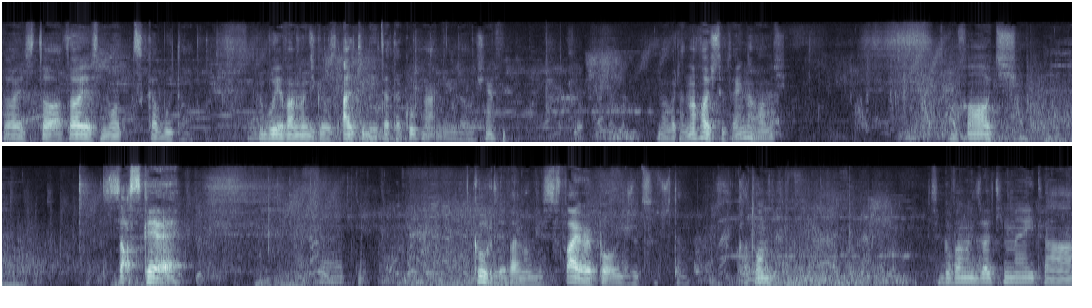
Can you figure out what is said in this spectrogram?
To jest to, to jest moc Kabuto. Próbuję walnąć go z ultimate ataku. A, nie udało się. Dobra, no chodź tutaj, no chodź. No chodź. Sasuke! Kurde, walną mnie z Fireball jutsu, czy tam Katonu. Chcę go walnąć z Ultimate'a.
